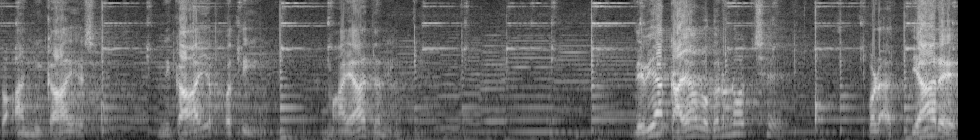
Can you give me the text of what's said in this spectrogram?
તો આ નિકાય છે. નિકાય પતિ, માયાધની. દેવી આ કાયા વગરનો જ છે. પણ અત્યારે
